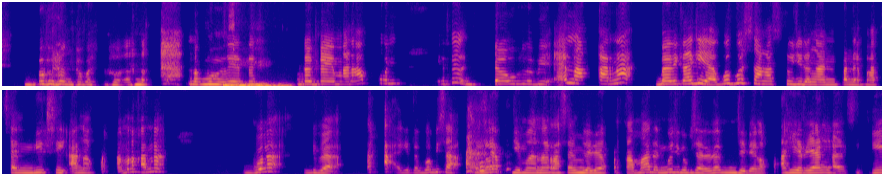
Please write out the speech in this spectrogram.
Gue beranggapan kalau anak, anak bungsu itu bagaimanapun itu jauh lebih enak. Karena balik lagi ya, gue gue sangat setuju dengan pendapat Sandy si anak pertama. Karena gue juga kakak gitu. Gue bisa ngeliat gimana rasanya menjadi anak pertama. Dan gue juga bisa lihat menjadi anak terakhir ya nggak sih, Ki?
